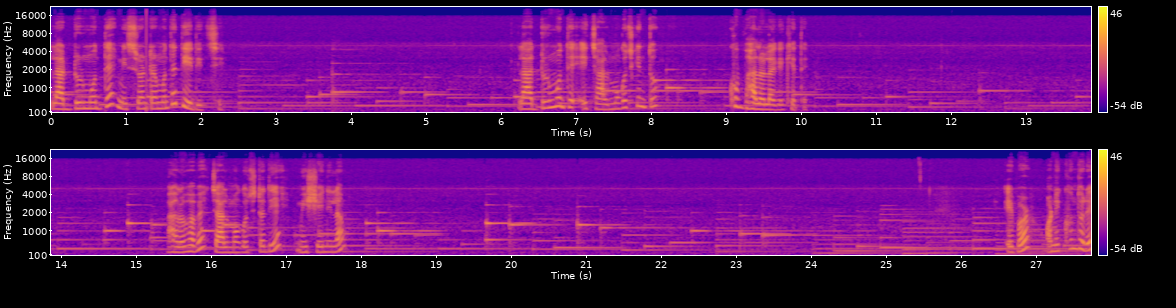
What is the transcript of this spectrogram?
লাড্ডুর মধ্যে, মিশ্রণটার মধ্যে দিয়ে দিচ্ছি। লাড্ডুর মধ্যে এই চালমগজ কিন্তু খুব ভালো লাগে খেতে। ভালোভাবে চালমগজটা দিয়ে মিশিয়ে নিলাম। এরপর অনেকক্ষণ ধরে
